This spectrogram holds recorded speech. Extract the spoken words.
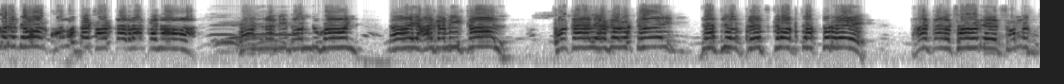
করে দেওয়ার ক্ষমতা সরকার রাখে না। সংগ্রামী বন্ধুগণ, তাই আগামীকাল সকাল এগারোটায় জাতীয় প্রেস ক্লাব চত্বরে ঢাকা শহরের সমস্ত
